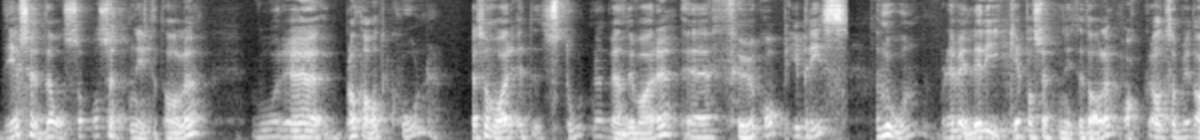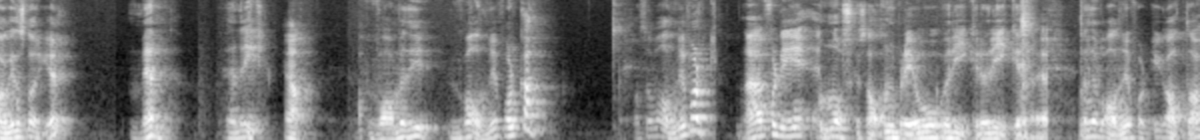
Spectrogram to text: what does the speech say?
Det skjedde også på 1790-tallet, hvor bl.a. korn, som var et stort nødvendigvare, føk opp i pris. Noen ble veldig rike på 1790-tallet, akkurat som i dagens Norge. Men Henrik, Ja. hva med de vanlige folka? Altså vanlige folk. Nei, fordi den norske staten ble jo rikere og rikere. Men det vanlige folk i gata,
